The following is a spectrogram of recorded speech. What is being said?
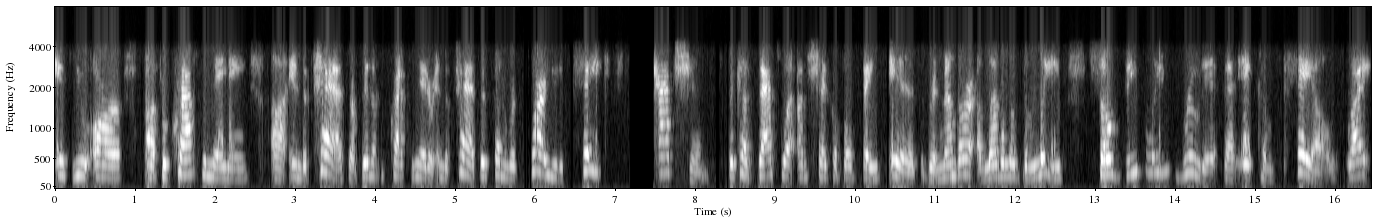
if you are uh, procrastinating uh, in the past or been a procrastinator in the past. It's going to require you to take action because that's what unshakable faith is. Remember, a level of belief so deeply rooted that it compels, right?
